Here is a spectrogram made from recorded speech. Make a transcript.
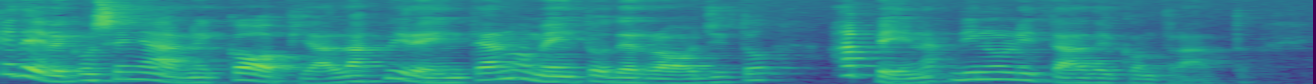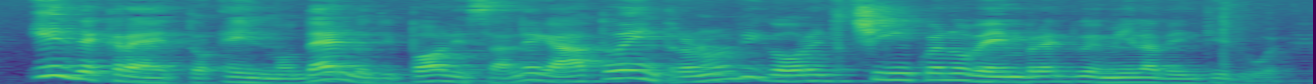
che deve consegnarne copia all'acquirente al momento del rogito a pena di nullità del contratto. Il decreto e il modello di polizza allegato entrano in vigore il 5 novembre 2022.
